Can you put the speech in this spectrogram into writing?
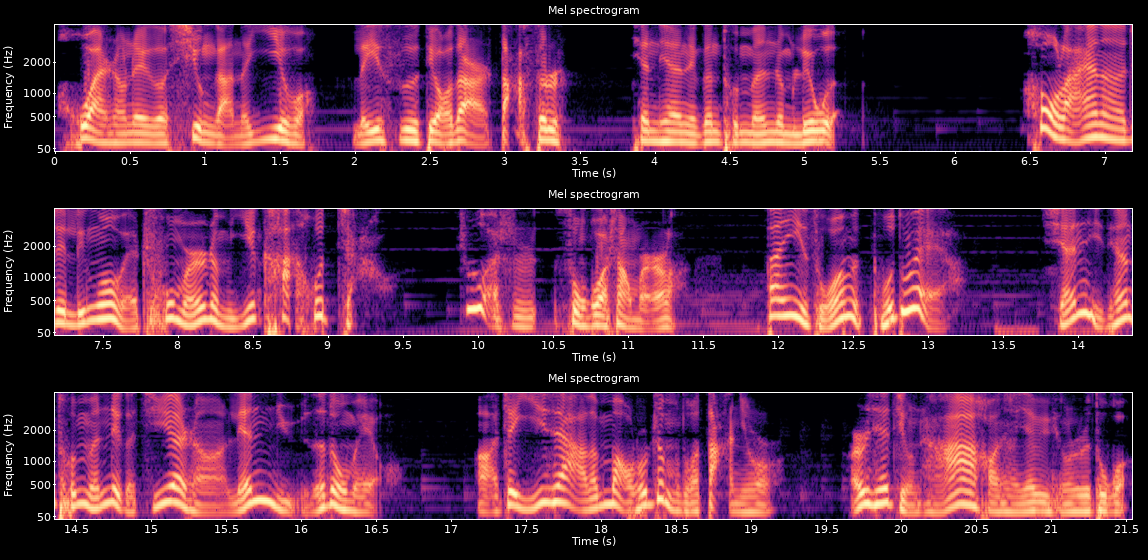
换上这个性感的衣服，蕾丝吊带大丝儿，天天就跟屯门这么溜达。后来呢，这林国伟出门这么一看，嚯家伙！这是送货上门了，但一琢磨不对啊，前几天屯门这个街上，连女的都没有啊，这一下子冒出这么多大妞，而且警察好像也比平时多，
